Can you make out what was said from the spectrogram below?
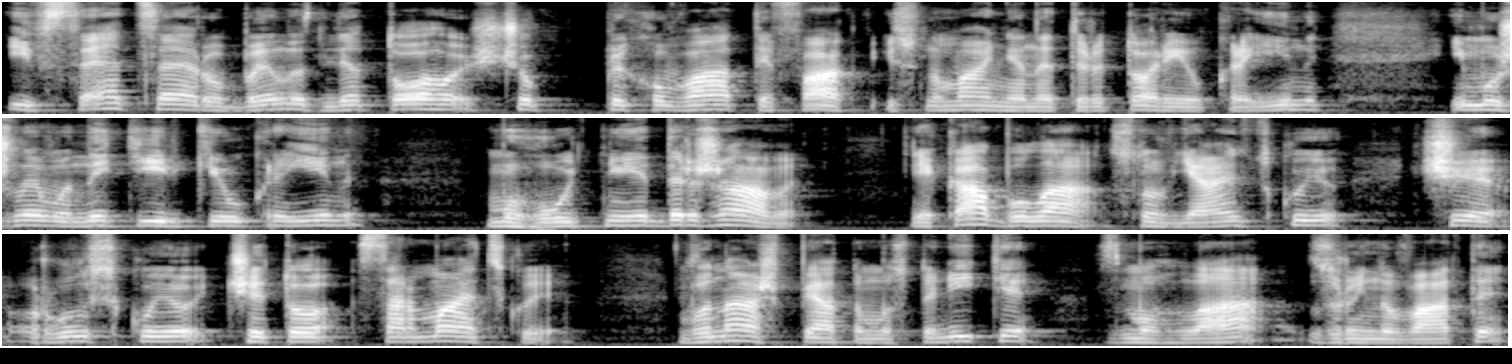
І все це робилось для того, щоб приховати факт існування на території України і, можливо, не тільки України, могутньої держави, яка була слов'янською чи руською, чи то сарматською. Вона ж в 5 столітті змогла зруйнувати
